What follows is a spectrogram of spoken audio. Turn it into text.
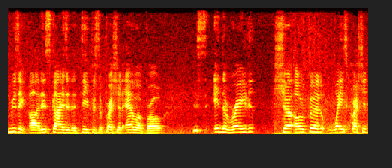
music. Oh, this guy's in the deepest depression ever, bro. He's in the rain, shirt open, waist crashing.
